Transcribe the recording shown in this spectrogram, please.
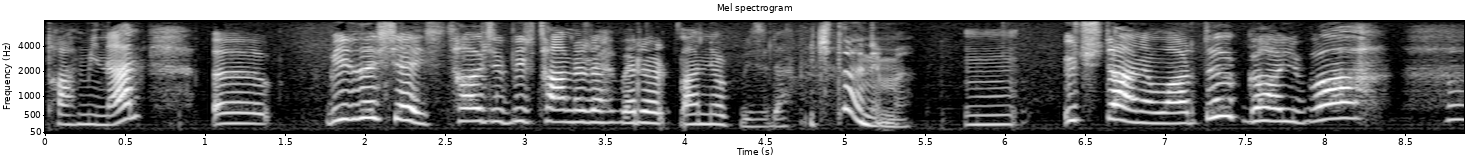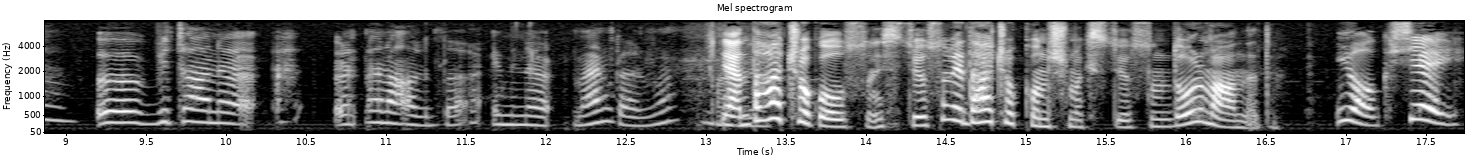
tahminen. E, bir de şey sadece bir tane rehber öğretmen yok bizde. İki tane mi? Hmm, Üç tane vardı galiba. E, bir tane öğretmen vardı. Emine öğretmen galiba. Yani daha çok olsun istiyorsun ve daha çok konuşmak istiyorsun. Doğru mu anladım? Yok şey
